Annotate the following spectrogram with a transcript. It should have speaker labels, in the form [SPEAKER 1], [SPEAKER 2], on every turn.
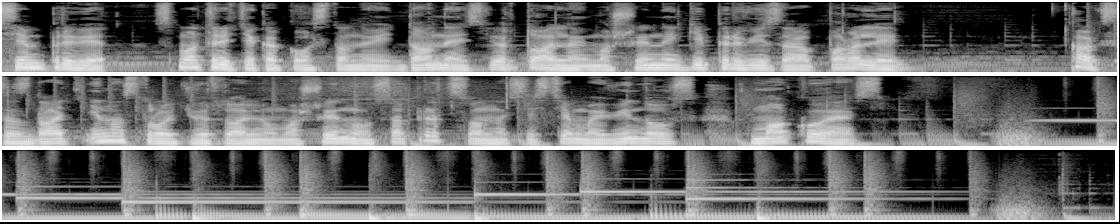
[SPEAKER 1] Всем привет! Смотрите как восстановить данные с виртуальной машины гипервизора Parallel. Как создать и настроить виртуальную машину с операционной системой Windows в macOS.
